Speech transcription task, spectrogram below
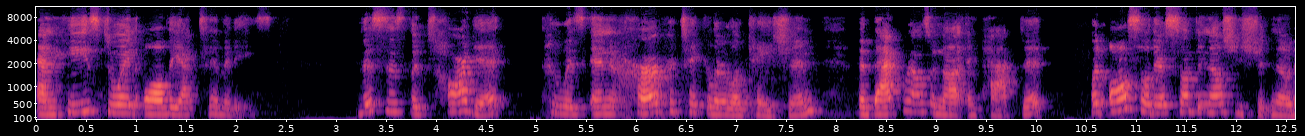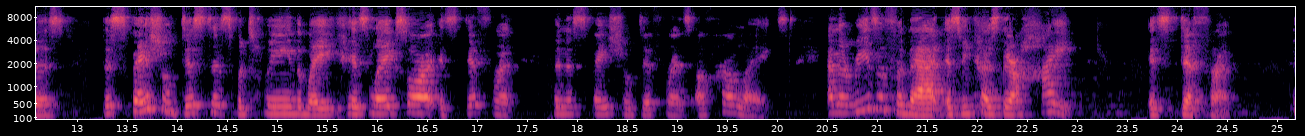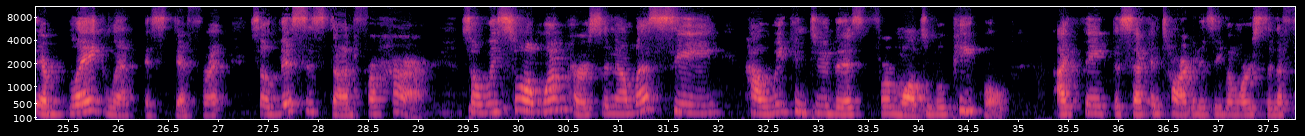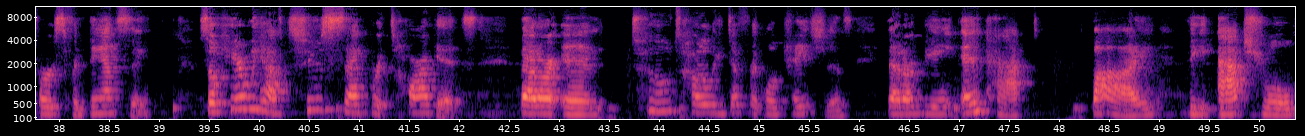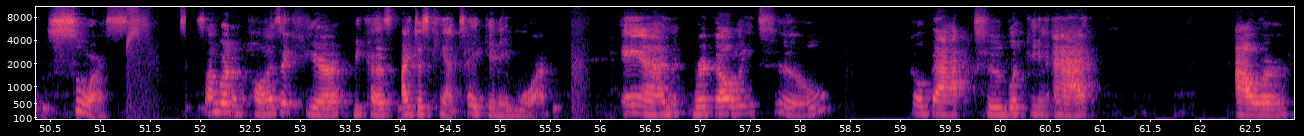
and he's doing all the activities. This is the target who is in her particular location. The backgrounds are not impacted. But also there's something else you should notice. The spatial distance between the way his legs are is different than the spatial difference of her legs. And the reason for that is because their height is different. Their leg length is different. So this is done for her. So we saw one person. Now let's see how we can do this for multiple people. I think the second target is even worse than the first for dancing. So here we have two separate targets that are in two totally different locations that are being impacted by the actual source. So I'm going to pause it here because I just can't take anymore. And we're going to go back to looking at our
